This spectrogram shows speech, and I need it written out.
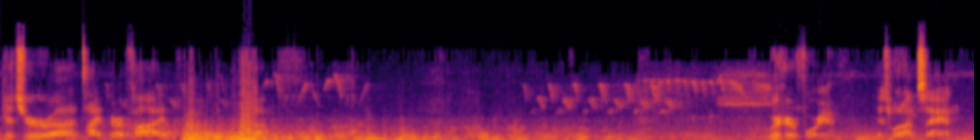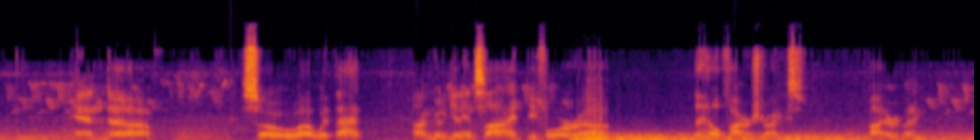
Get your uh, type verified. Um, we're here for you, is what I'm saying. And uh, so, uh, with that, I'm going to get inside before uh, the hellfire strikes. Bye, everybody.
